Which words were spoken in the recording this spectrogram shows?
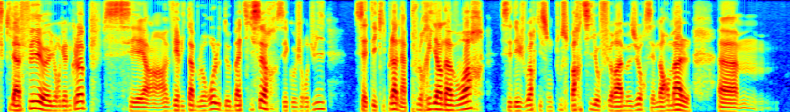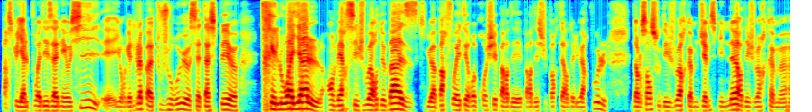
ce qu'il a fait, Jurgen Klopp, c'est un véritable rôle de bâtisseur. C'est qu'aujourd'hui, cette équipe-là n'a plus rien à voir. C'est des joueurs qui sont tous partis au fur et à mesure, c'est normal. parce qu'il y a le poids des années aussi, et Jurgen Klopp a toujours eu cet aspect très loyal envers ses joueurs de base, qui lui a parfois été reproché par des, par des supporters de Liverpool, dans le sens où des joueurs comme James Milner, des joueurs comme,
